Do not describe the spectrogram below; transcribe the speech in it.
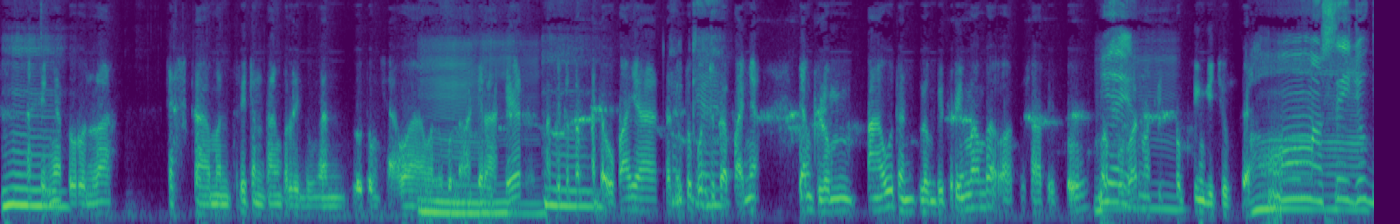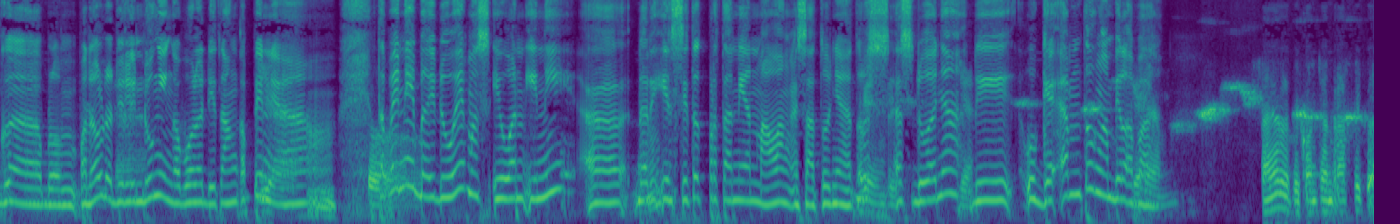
Hmm. akhirnya turunlah SK Menteri tentang perlindungan lutung Jawa, walaupun Hmm. akhir-akhir, tapi tetap Hmm. ada upaya dan itu pun juga banyak yang belum tahu dan belum diterima Mbak waktu saat itu. Mbak Iya, Puan masih cukup tinggi juga. Oh masih juga belum padahal udah dilindungi nggak boleh ditangkepin Iya. ya. Betul. Tapi ini by the way Mas Iwan ini eh, dari Institut Pertanian Malang S1-nya, terus Iya, iya. S2-nya Iya. di UGM tuh ngambil apa? Ya, saya lebih konsentrasi ke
